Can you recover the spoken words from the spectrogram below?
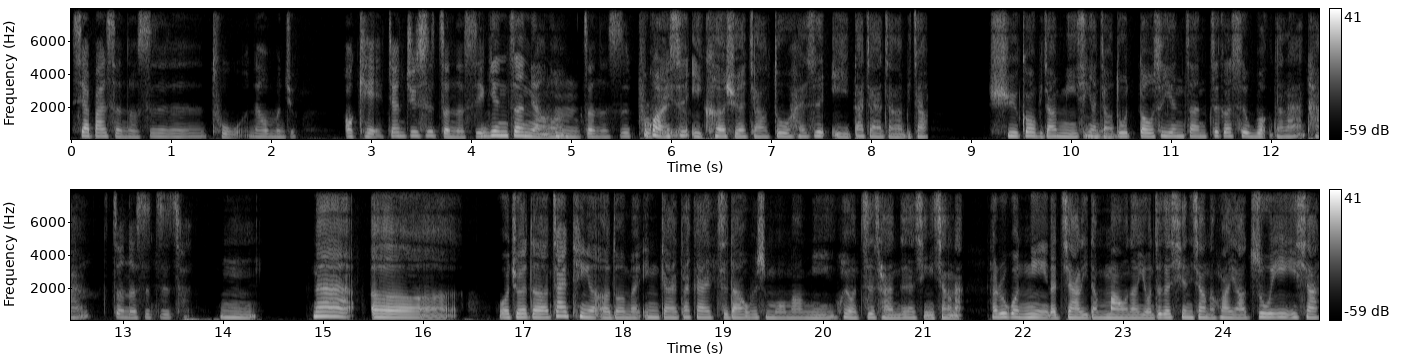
下半身都是土，那我们就 OK，这样就是真的是验证了咯，嗯，真的是，不管是以科学角度，还是以大家讲的比较虚构、比较迷信的角度，嗯、都是验证这个是 work 的啦，它真的是自残，嗯，那呃。我觉得在听的耳朵们应该大概知道为什么猫咪会有自残这个形象啦。那如果你的家里的猫呢有这个现象的话，也要注意一下，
